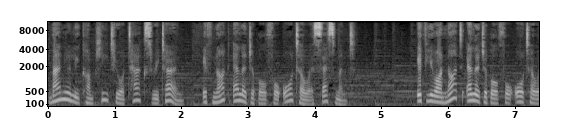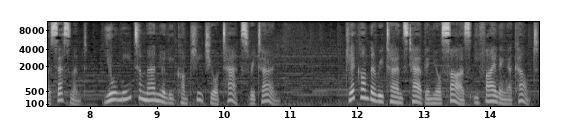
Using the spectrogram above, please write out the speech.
Manually complete your tax return, if not eligible for auto assessment. If you are not eligible for auto assessment, you'll need to manually complete your tax return. Click on the Returns tab in your SARS e-filing account,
